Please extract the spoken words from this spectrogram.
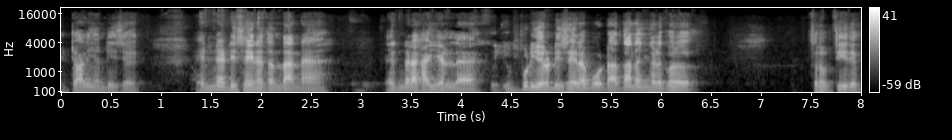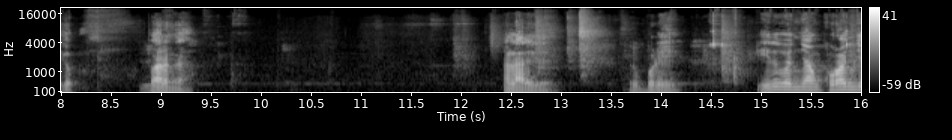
இத்தாலியன் டிசைன் என்ன டிசைனை தந்தானே எங்கட கையில் இப்படி ஒரு டிசைனை போட்டால் தான் எங்களுக்கு ஒரு திருப்தி இருக்கும் பாருங்க. நல்லா இருக்குது. இப்படி. இது கொஞ்சம் குறைஞ்ச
